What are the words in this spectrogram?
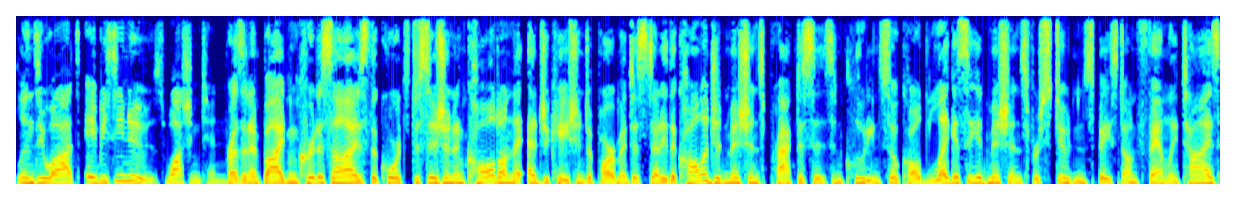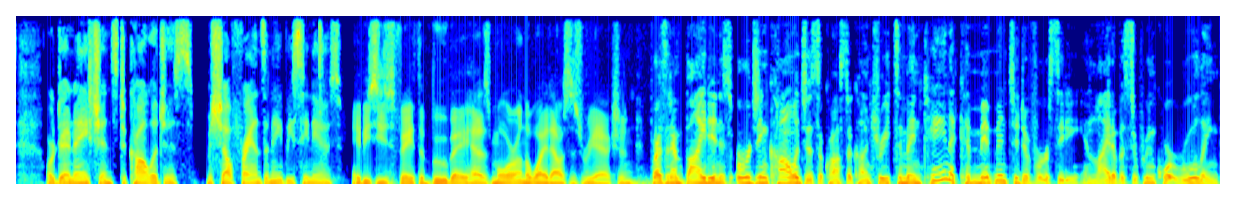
Lindsay Watts, ABC News, Washington. President Biden criticized the court's decision and called on the Education Department to study the college admissions practices, including so called legacy admissions for students based on family ties or donations to colleges. Michelle Franzen, ABC News. ABC's Faith Abubey has more on the White House's reaction. President Biden is urging colleges across the country to maintain a commitment to diversity in light of a Supreme Court ruling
